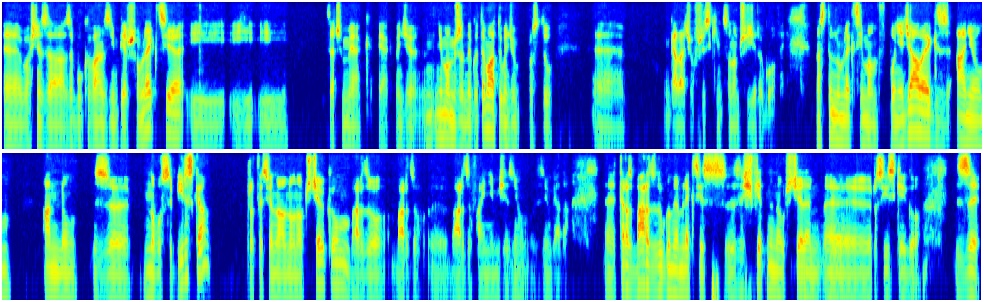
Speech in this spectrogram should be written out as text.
E, właśnie za, zabukowałem z nim pierwszą lekcję i, i, i zobaczymy, jak, jak będzie. Nie mamy żadnego tematu, będziemy po prostu e, gadać o wszystkim, co nam przyjdzie do głowy. Następną lekcję mam w poniedziałek z Anią, Anną z Nowosybirska, profesjonalną nauczycielką, bardzo, bardzo, e, bardzo fajnie mi się z nią, z nią gada. E, teraz bardzo długo miałem lekcję z, ze świetnym nauczycielem rosyjskiego z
